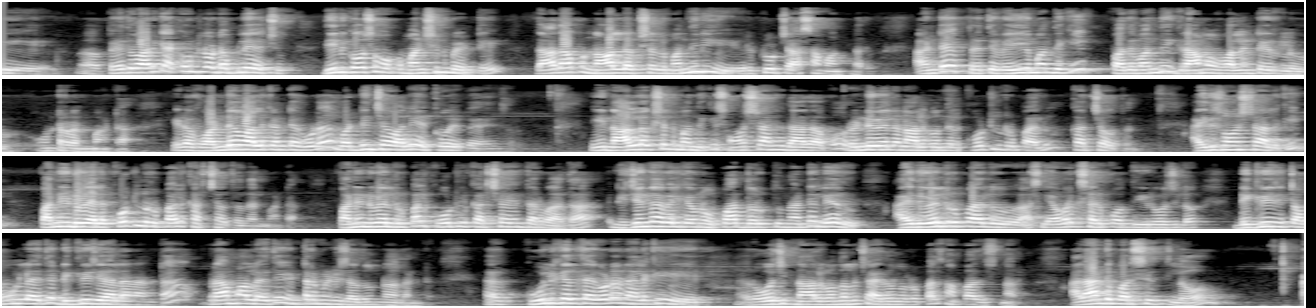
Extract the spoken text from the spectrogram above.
పేదవారికి అకౌంట్లో డబ్బులు వేయచ్చు. దీనికోసం ఒక మనిషిని పెట్టి దాదాపు నాలుగు లక్షల మందిని రిక్రూట్ చేస్తామంటున్నారు. అంటే ప్రతి వెయ్యి మందికి పది మంది గ్రామ వాలంటీర్లు ఉంటారనమాట ఇక్కడ వండే వాళ్ళకంటే కూడా వడ్డించే వాళ్ళే ఎక్కువైపోయారు. ఈ నాలుగు లక్షల మందికి సంవత్సరానికి దాదాపు రెండు వేల నాలుగు వందల కోట్ల రూపాయలు ఖర్చు అవుతుంది. ఐదు సంవత్సరాలకి పన్నెండు వేల కోట్ల రూపాయలు ఖర్చు అవుతుంది అనమాట పన్నెండు వేల రూపాయలు కోట్లు ఖర్చు అయిన తర్వాత నిజంగా వీళ్ళకి ఏమైనా ఉపాధి దొరుకుతుందంటే లేదు. ఐదు వేల రూపాయలు అసలు ఎవరికి సరిపోద్ది ఈ రోజులో? డిగ్రీ టౌన్లో అయితే డిగ్రీ చేయాలనంట గ్రామాల్లో అయితే ఇంటర్మీడియట్ చదువుకోవాలంట కూలికి వెళ్తే కూడా నెలకి రోజుకి నాలుగు వందల నుంచి ఐదు వందల రూపాయలు సంపాదిస్తున్నారు. అలాంటి పరిస్థితుల్లో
